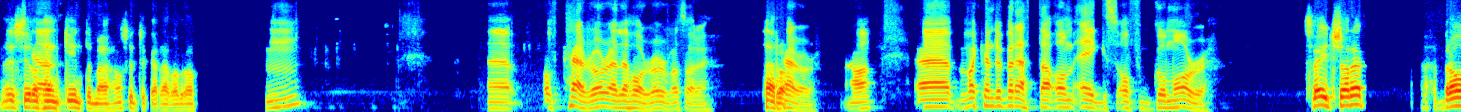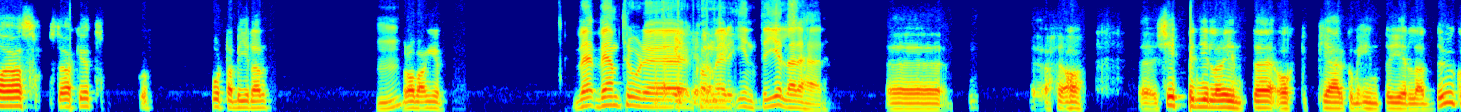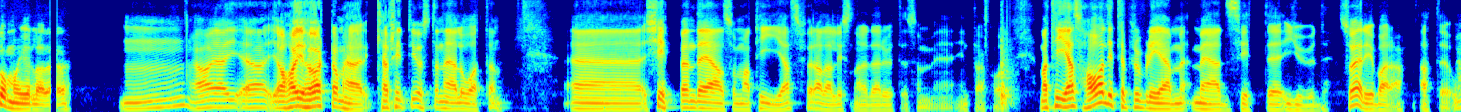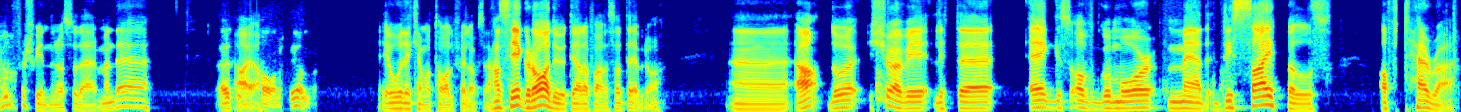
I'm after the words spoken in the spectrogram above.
Är synd att Henke inte med, han skulle tycka det här var bra. Mm. Uh, of terror eller horror, vad sa du? Terror. terror. Ja. Uh, vad kan du berätta om Eggs of Gomor? Schweizare, bra ös, stökigt, forta bilar. Mm. Bra vagn. Vem, vem, tror du kommer inte gilla det här? Uh, ja, Chippen gillar inte och Pierre kommer inte att gilla. Du kommer att gilla det. Mm, ja, jag, jag, jag, har ju hört de här, kanske inte just den här låten. Eh, chippen, det är alltså Mattias för alla lyssnare där ute som eh, inte har koll. Mattias har lite problem med sitt eh, ljud. Så är det ju bara att eh, ord försvinner och så där. Men det. Är det ja, ja. talfel? Då? Jo, det kan vara talfel också. Han ser glad ut i alla fall, så att det är bra. Uh, ja, då kör vi lite Eggs of Gomorrah med Disciples of Terra.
